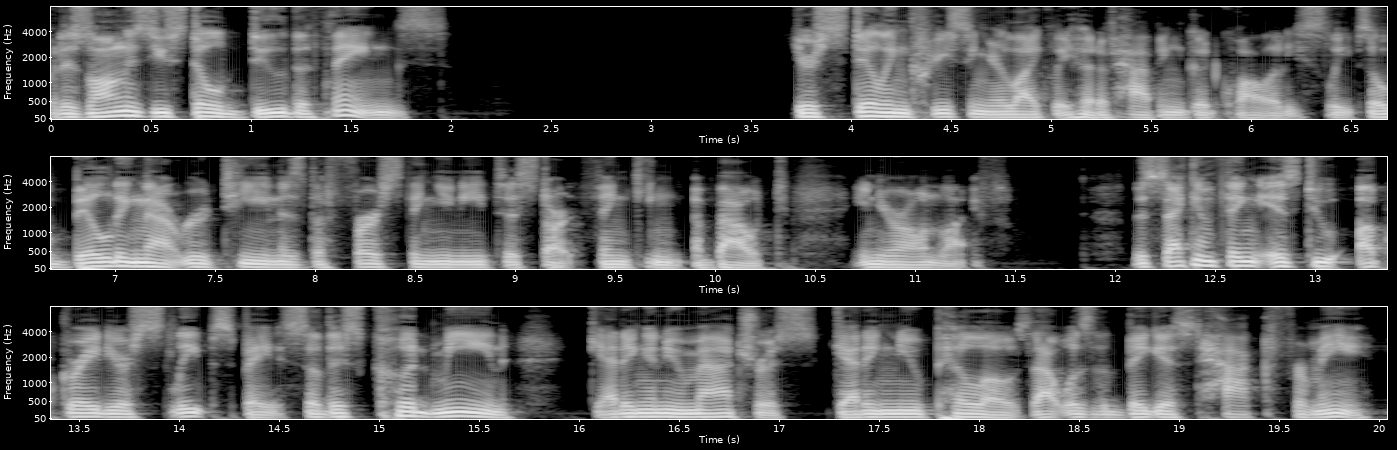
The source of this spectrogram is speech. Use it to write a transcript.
But as long as you still do the things, you're still increasing your likelihood of having good quality sleep. So building that routine is the first thing you need to start thinking about in your own life. The second thing is to upgrade your sleep space. So this could mean getting a new mattress, getting new pillows. That was the biggest hack for me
